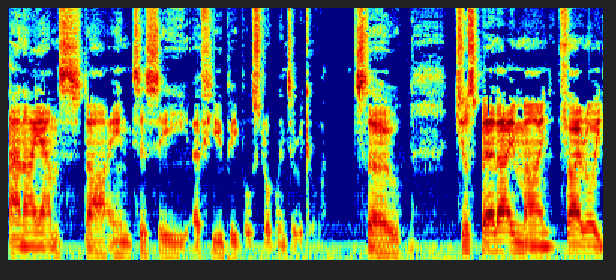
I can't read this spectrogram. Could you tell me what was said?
and I am starting to see a few people struggling to recover. So just bear that in mind. Thyroid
